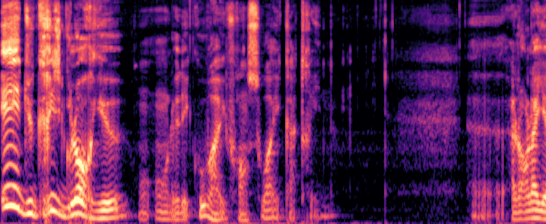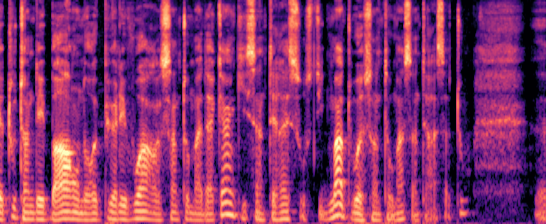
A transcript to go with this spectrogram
et du Christ glorieux, on, le découvre avec François et Catherine. Alors là, il y a tout un débat, on aurait pu aller voir Saint Thomas d'Aquin qui s'intéresse au stigmate, ou Saint Thomas s'intéresse à tout. Euh,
